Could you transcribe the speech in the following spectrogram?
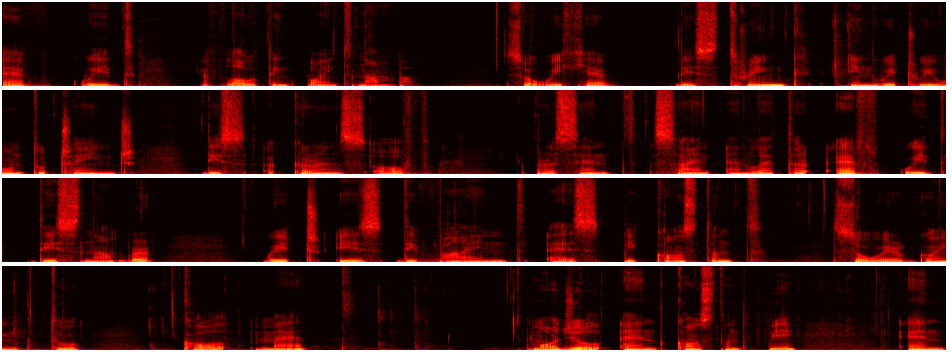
F with a floating point number. So we have this string in which we want to change this occurrence of percent sign and letter F with this number which is defined as p constant. So we're going to call math module and constant p and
